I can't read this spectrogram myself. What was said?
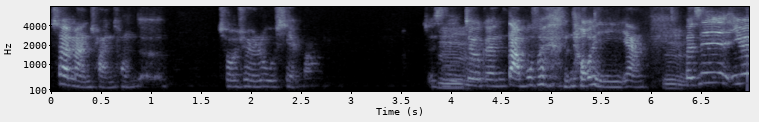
算蛮传统的求学路线吧，就是就跟大部分人都一样。嗯。可是因为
